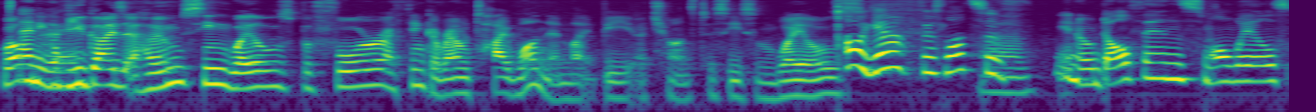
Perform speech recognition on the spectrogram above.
Well, Anyway. have you guys at home seen whales before? I think around Taiwan there might be a chance to see some whales. Oh yeah, there's lots of Um, you know dolphins, small whales,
